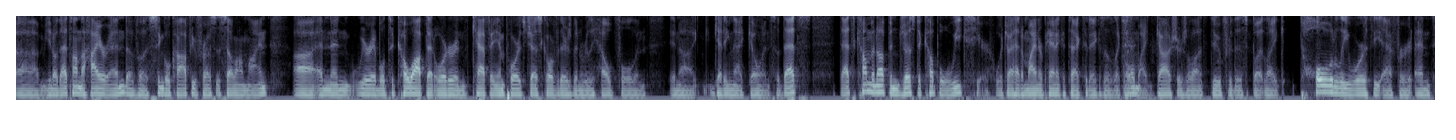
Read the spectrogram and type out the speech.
Um, you know, that's on the higher end of a single coffee for us to sell online. Uh, and then we were able to co-opt that order. And Cafe Imports, Jessica over there has been really helpful in in uh, getting that going. So that's that's coming up in just a couple weeks here. Which I had a minor panic attack today because I was like, oh my gosh, there's a lot to do for this, but like totally worth the effort, and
